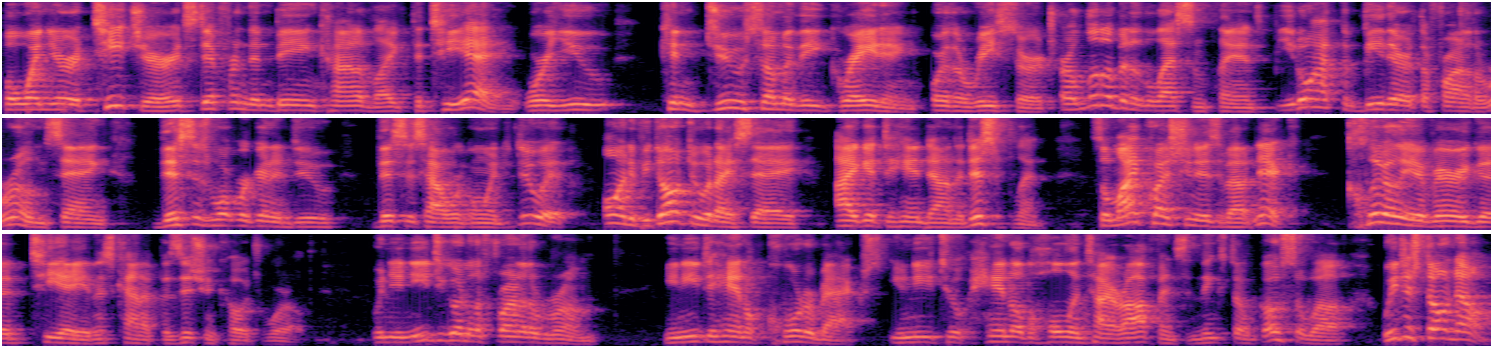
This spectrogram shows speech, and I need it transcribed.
But when you're a teacher, it's different than being kind of like the TA, where you can do some of the grading or the research or a little bit of the lesson plans, but you don't have to be there at the front of the room saying, this is what we're going to do. This is how we're going to do it. Oh, and if you don't do what I say, I get to hand down the discipline. So my question is about Nick. Clearly, a very good TA in this kind of position coach world. When you need to go to the front of the room, you need to handle quarterbacks. You need to handle the whole entire offense, and things don't go so well. We just don't know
